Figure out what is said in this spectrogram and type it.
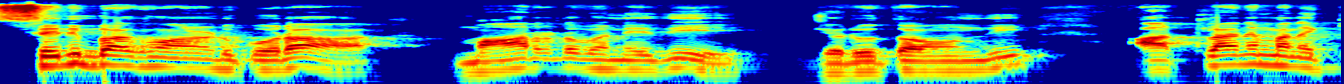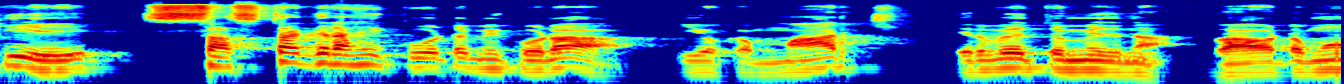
శని భగవానుడు కూడా మారడం అనేది జరుగుతూ ఉంది. అట్లానే మనకి షష్టగ్రహి కూటమి కూడా ఈ యొక్క మార్చ్ ఇరవై తొమ్మిదిన రావటము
